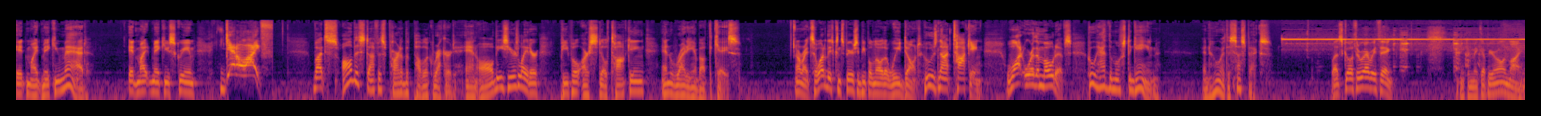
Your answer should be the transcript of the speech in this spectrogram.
It might make you mad. It might make you scream, Get a life! But all this stuff is part of the public record, and all these years later, people are still talking and writing about the case. All right, so what do these conspiracy people know that we don't? Who's not talking? What were the motives? Who had the most to gain? And who are the suspects? Let's go through everything. You can make up your own mind.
